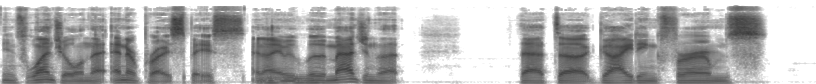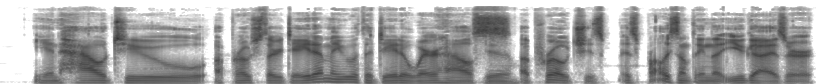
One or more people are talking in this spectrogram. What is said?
influential in that enterprise space and mm-hmm. I would imagine that that uh, guiding firms in how to approach their data, maybe with a data warehouse yeah. approach, is is probably something that you guys are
